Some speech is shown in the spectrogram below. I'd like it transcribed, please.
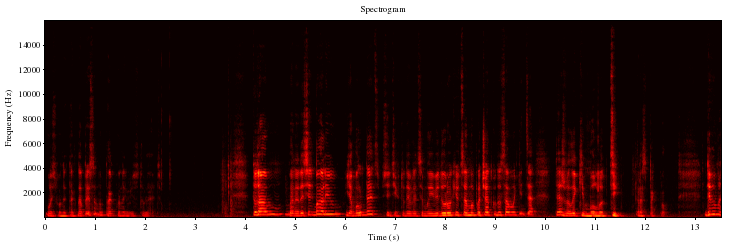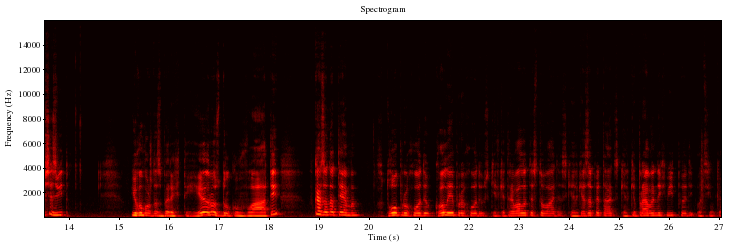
Ось вони так написано, так вони відставляються. Та-дам! У мене 10 балів, я молодець. Всі ті, хто дивляться мої відеоуроки від самого початку до самого кінця, теж великі молодці. Респект вам. Дивимося звіт. Його можна зберегти, роздрукувати. Вказана тема. Хто проходив, коли проходив, скільки тривало тестування, скільки запитань, скільки правильних відповідей. Оцінка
